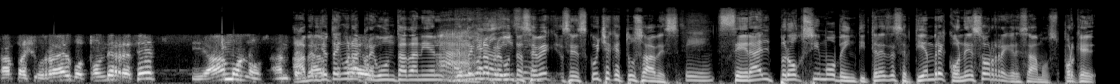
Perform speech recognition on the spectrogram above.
apachurrar el botón de reset y vámonos. A ver, yo tengo una pregunta, Daniel. Ah, yo tengo una pregunta. dice. Se ve, se escucha que tú sabes. Sí. ¿Será el próximo 23 de septiembre? Con eso regresamos. Porque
